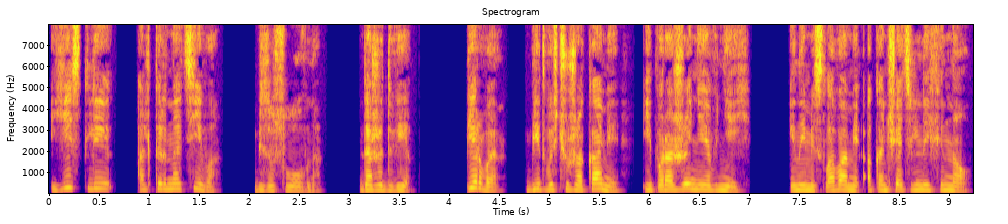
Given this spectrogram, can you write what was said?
Есть ли альтернатива? Безусловно. Даже две. Первая — битва с чужаками и поражение в ней. Иными словами, окончательный финал.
